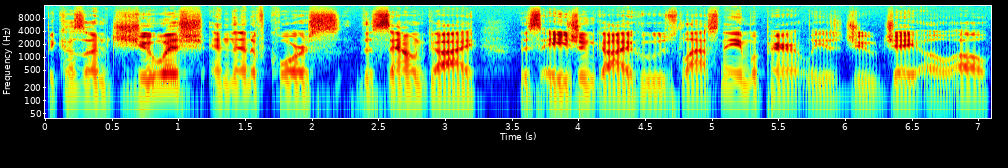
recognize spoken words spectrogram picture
because I'm Jewish? And then, of course, the sound guy, this Asian guy whose last name apparently is Jew, J O O,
